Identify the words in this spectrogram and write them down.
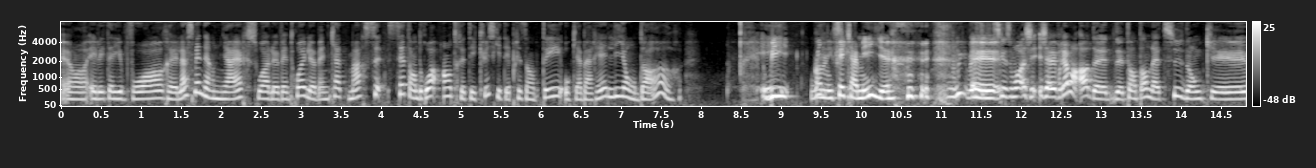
elle est allée voir la semaine dernière, soit le 23 et le 24 mars, cet endroit entre tes cuisses qui était présenté au cabaret Lion d'Or oui, en effet, Camille. oui, mais euh, excuse-moi, j'avais vraiment hâte de, t'entendre là-dessus, donc euh,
